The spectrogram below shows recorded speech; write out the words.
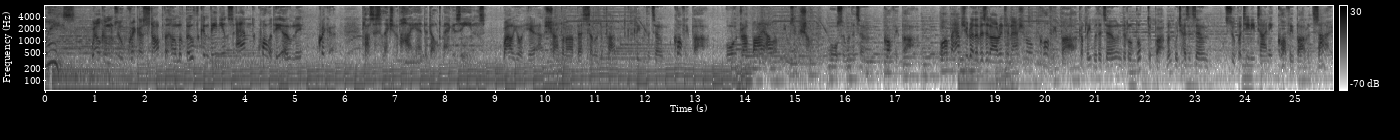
place. Welcome to Quicker Stop, the home of both convenience and quality only Quicker, plus a selection of high end adult magazines. While you're here, shop in our bestseller department, complete with its own coffee bar. Or drop by our music shop, also with its own coffee bar. Or perhaps you'd rather visit our international coffee bar, complete with its own little book department, which has its own super teeny tiny coffee bar inside,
